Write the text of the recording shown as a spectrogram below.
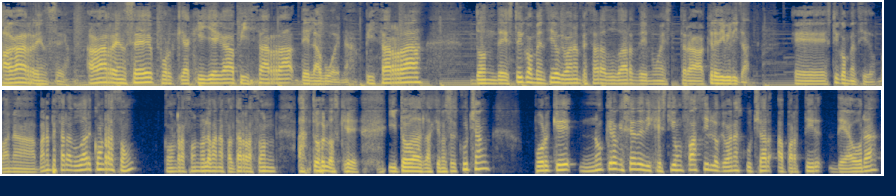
Agárrense, agárrense porque aquí llega Pizarra de la buena. Pizarra donde estoy convencido que van a empezar a dudar de nuestra credibilidad. Eh, estoy convencido. Van a, van a empezar a dudar con razón, con razón, no les van a faltar razón a todos los que y todas las que nos escuchan, porque no creo que sea de digestión fácil lo que van a escuchar a partir de ahora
